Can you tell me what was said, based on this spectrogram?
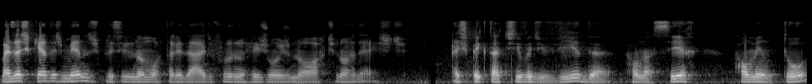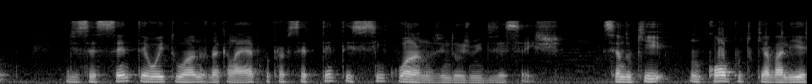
Mas as quedas menos expressivas na mortalidade foram nas regiões norte e nordeste. A expectativa de vida ao nascer aumentou de 68 anos naquela época para 75 anos em 2016, sendo que um cômputo que avalia a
